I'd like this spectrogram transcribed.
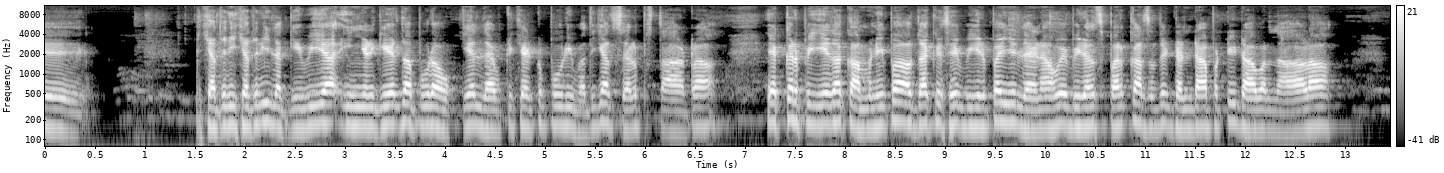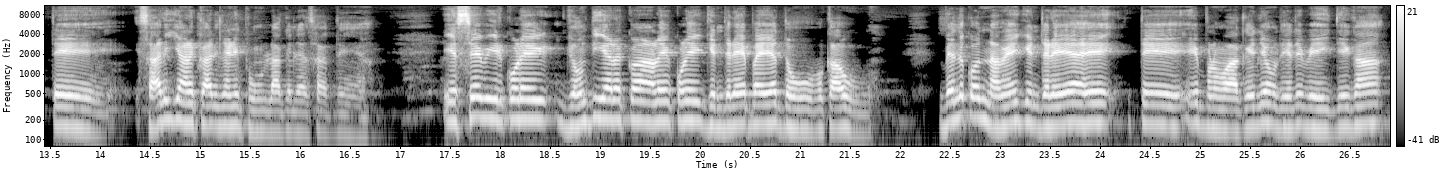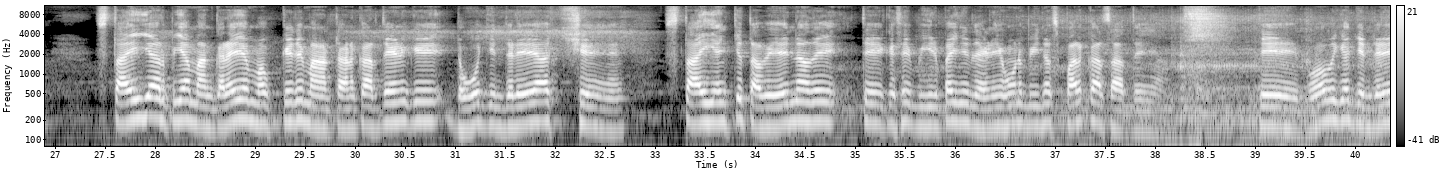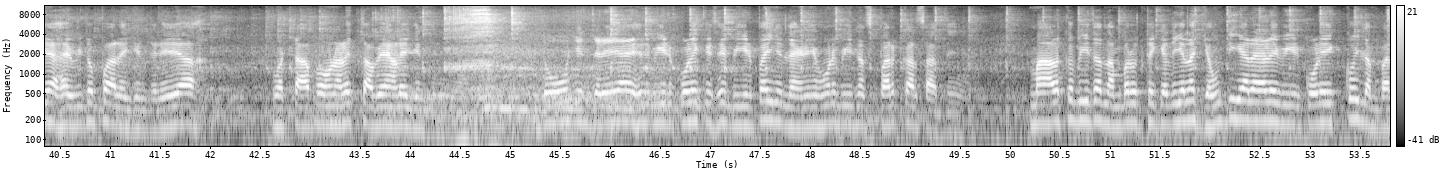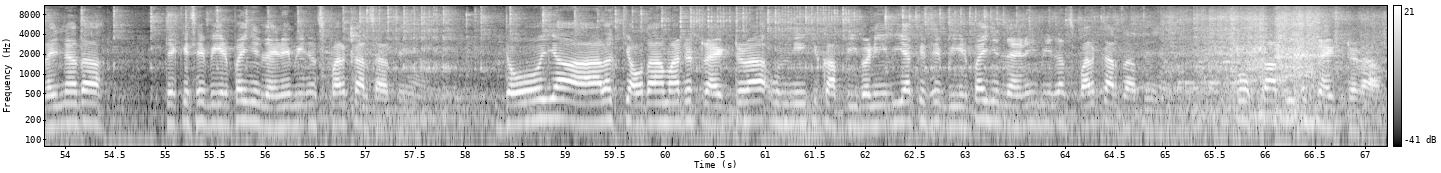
ਛਤਰੀ ਛਤਰੀ ਲੱਗੀ ਵੀ ਆ ਇੰਜਨ ਗੇਅਰ ਦਾ ਪੂਰਾ ਓਕੇ ਆ ਲੈਫਟ ਸ਼ਿਫਟ ਪੂਰੀ ਵਧੀਆ ਸੈਲਫ ਸਟਾਰਟ ਆ। 1 ਰੁਪਏ ਦਾ ਕੰਮ ਨਹੀਂ ਭਾਲਦਾ ਕਿਸੇ ਵੀਰ ਭਾਈ ਨੇ ਲੈਣਾ ਹੋਵੇ, ਵੀਰਾਂ ਨਾਲ ਸੰਪਰਕ ਕਰ ਸਕਦੇ, ਡੰਡਾ ਪੱਟੀ ਡਾਵਰ ਨਾਲ ਆ, ਤੇ ਸਾਰੀ ਜਾਣਕਾਰੀ ਲੈਣੀ ਫੋਨ ਲਾ ਕੇ ਲੈ ਸਕਦੇ ਆ। ਇਸੇ ਵੀਰ ਕੋਲੇ, ਜੌਂਦੀ ਆ ਵਾਲੇ ਕੋਲੇ ਜਿੰਦਰੇ ਪਏ ਆ, ਦੋ ਵਿਕਾਊ। ਬਿਲਕੁਲ ਨਵੇਂ ਜਿੰਦਰੇ ਆ ਇਹ, ਤੇ ਇਹ ਬਣਵਾ ਕੇ ਲਿਆਉਂਦੇ ਤੇ ਵੇਚਦੇ ਗਾ। 27000 ਰੁਪਇਆ ਮੰਗ ਰਹੇ ਆ ਮੌਕੇ ਤੇ ਮਾਨਤਾਨ ਕਰ ਦੇਣਗੇ। ਦੋ ਜਿੰਦਰੇ ਆ, ਛੇ 27 ਇੰਚ ਤਵੇ ਇਹਨਾਂ ਦੇ ਤੇ ਕਿਸੇ ਵੀਰ ਭਾਈ ਨੇ ਲੈਣੇ ਹੋਣ ਬਿਜਨਸ ਪਰ ਕਰ ਸਕਦੇ ਆ। ਤੇ ਬਹੁਤ ਵਧੀਆ ਜਿੰਦਰੇ ਆ ਹੈਵੀ ਤੋਂ ਭਾਰੇ ਜਿੰਦਰੇ ਆ। ਵੱਟਾ ਪਾਉਣ ਵਾਲੇ, ਤਵਿਆਂ ਵਾਲੇ ਜਿੰਦਰੇ ਆ। ਦੋ ਜਿੰਦਰੇ ਆ ਇਸ ਵੀਰ ਕੋਲੇ ਕਿਸੇ ਵੀਰ ਭਾਈ ਨੇ ਲੈਣੇ ਹੋਣ ਬਿਜਨਸ ਪਰ ਕਰ ਸਕਦੇ ਆ। ਮਾਲਕ ਵੀ ਦਾ ਨੰਬਰ ਉੱਤੇ ਚਲੀ ਜਾਂਦਾ ਜੌਂਡੀਆਰ ਵਾਲੇ ਵੀਰ ਕੋਲੇ ਇੱਕੋ ਹੀ ਨੰਬਰ ਹੈ ਇਹਨਾਂ ਦਾ। ਤੇ ਕਿਸੇ ਵੀਰ ਭਾਈ ਨੇ ਲੈਣੇ ਵੀ ਨਾਲ ਸੰਪਰਕ ਕਰ ਸਕਦੇ ਆ 2014 ਮਾਡਲ ਟਰੈਕਟਰ ਆ 19 ਚ ਕਾਪੀ ਬਣੀ ਵੀ ਆ, ਕਿਸੇ ਵੀਰ ਭਾਈ ਨੇ ਲੈਣੀ ਵੀ ਨਾਲ ਸੰਪਰਕ ਕਰ ਸਕਦੇ ਆ ਉਹ ਕਾਪੀ ਤੇ ਟਰੈਕਟਰ ਆ।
